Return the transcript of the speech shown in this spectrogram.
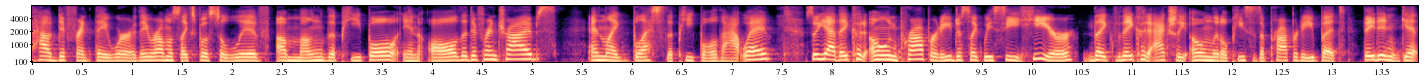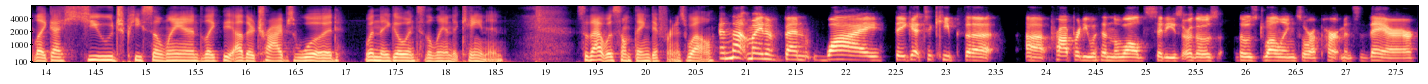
how different they were. They were almost like supposed to live among the people in all the different tribes and like bless the people that way. So yeah, they could own property just like we see here. Like they could actually own little pieces of property, but they didn't get like a huge piece of land like the other tribes would when they go into the land of Canaan. So that was something different as well. And that might have been why they get to keep the uh, property within the walled cities or those those dwellings or apartments there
